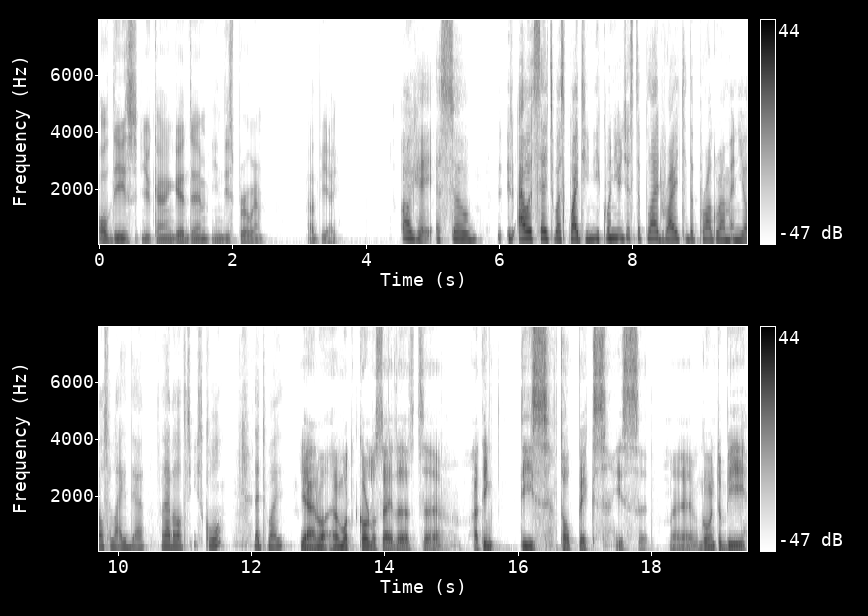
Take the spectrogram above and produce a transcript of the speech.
all these you can get them in this program at BI. Okay, so I would say it was quite unique when you just applied right to the program, and you also like the level of the school. That's why yeah, and, and what Carlos said that uh, I think these topics is uh, uh, going to be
